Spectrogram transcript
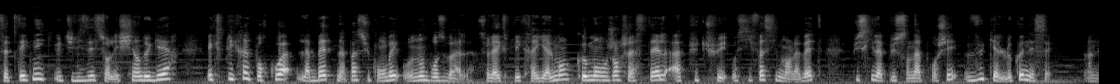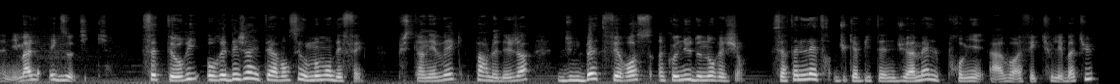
cette technique utilisée sur les chiens de guerre expliquerait pourquoi la bête n'a pas succombé aux nombreuses balles. Cela expliquerait également comment Jean Chastel a pu tuer aussi facilement la bête puisqu'il a pu s'en approcher vu qu'elle le connaissait. Un animal exotique. Cette théorie aurait déjà été avancée au moment des faits, puisqu'un évêque parle déjà d'une bête féroce inconnue de nos régions. Certaines lettres du capitaine Duhamel, premier à avoir effectué les battues,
